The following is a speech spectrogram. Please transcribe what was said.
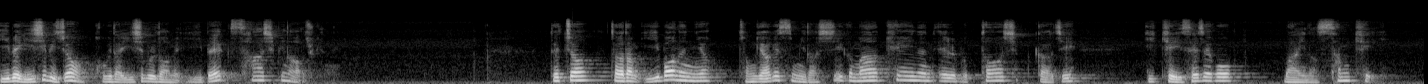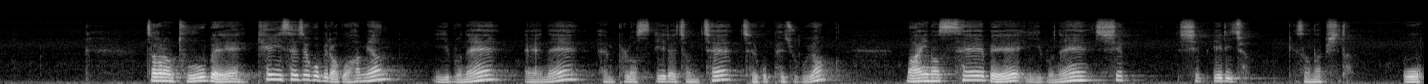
220이죠? 거기다 20을 더하면 240이 나와주겠네요. 됐죠? 자, 그 다음 2번은요. 전개하겠습니다. 시그마 k는 1부터 10까지 2k 세제곱 마이너스 3k 자 그럼 두 배의 k 세제곱이라고 하면 2분의 n의 n 플러스 1의 전체 제곱해 주고요. 마이너스 3배의 2분의 10, 11이죠. 계산합시다. 5.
